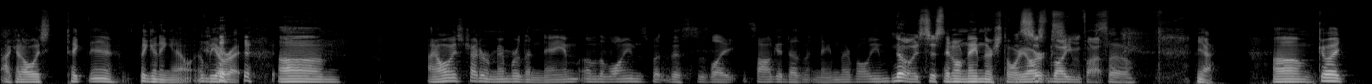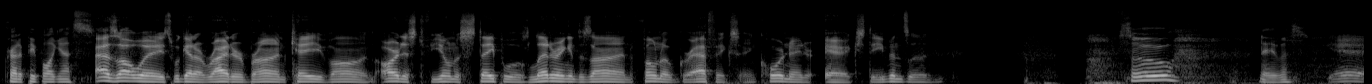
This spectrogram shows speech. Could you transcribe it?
I can always take the beginning out. It'll be all right. um, I always try to remember the name of the volumes, but this is like Saga doesn't name their volumes. No, it's just They don't name their story It's arcs. just volume five. So, yeah. Um, go ahead, credit people, I guess. As always, we got our writer Brian K. Vaughan, artist Fiona Staples, lettering and design, Fonografiks, and coordinator Eric Stephenson. So, Davis. Yeah,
